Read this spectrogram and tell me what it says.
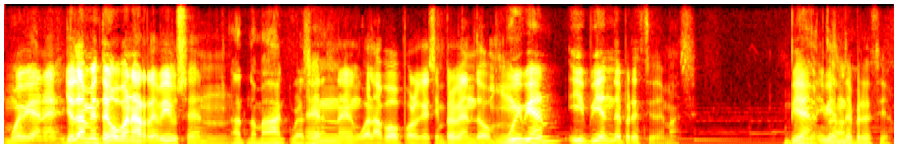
muy bien, ¿eh? Yo también tengo buenas reviews en, Ah, no en, en Wallapop, porque siempre vendo muy bien y bien de precio, además. Bien y bien de precio.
